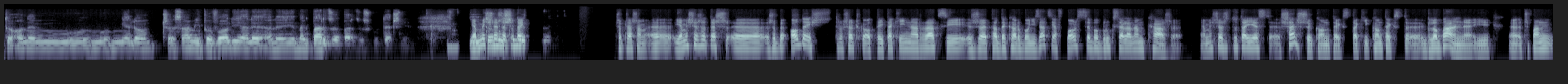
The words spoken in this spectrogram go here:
to one mielą czasami powoli, ale, ale jednak bardzo, bardzo skutecznie. Ja myślę, musimy... że tutaj. Przepraszam, e, ja myślę, że też, e, żeby odejść troszeczkę od tej takiej narracji, że ta dekarbonizacja w Polsce, bo Bruksela nam każe. Ja myślę, że tutaj jest szerszy kontekst, taki kontekst e, globalny. I czy pan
